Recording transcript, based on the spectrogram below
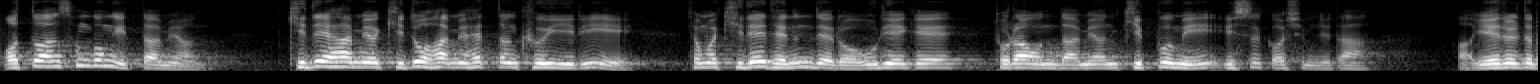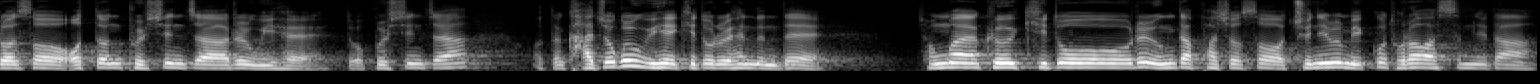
어떠한 성공이 있다면 기대하며 기도하며 했던 그 일이 정말 기대되는 대로 우리에게 돌아온다면 기쁨이 있을 것입니다. 어, 예를 들어서 어떤 불신자를 위해 또 불신자 어떤 가족을 위해 기도를 했는데 정말 그 기도를 응답하셔서 주님을 믿고 돌아왔습니다.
